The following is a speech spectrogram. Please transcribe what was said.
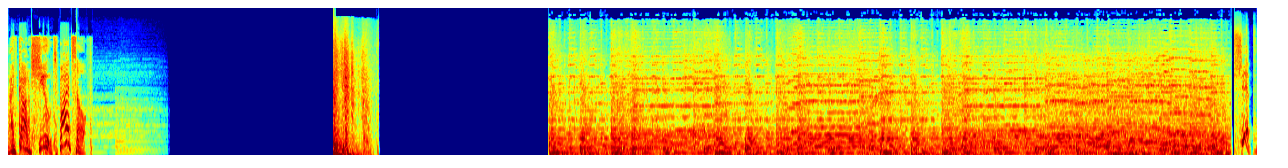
I've gotta shoot myself! Shit!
